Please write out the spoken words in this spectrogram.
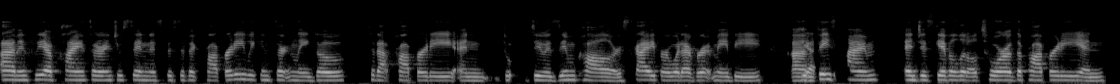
Um, if we have clients that are interested in a specific property, we can certainly go to that property and do, do a Zoom call or Skype or whatever it may be, um, Yeah. FaceTime, and just give a little tour of the property and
